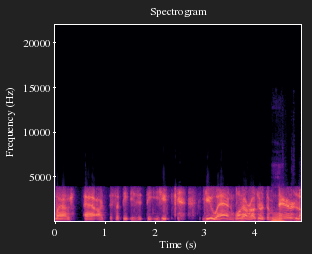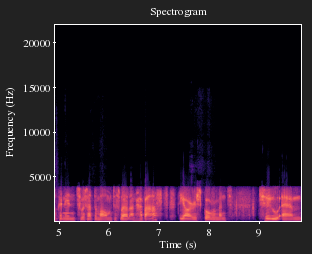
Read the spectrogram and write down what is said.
well, uh, or is it the, is it the UN, one or other of them, they're looking into it at the moment as well and have asked the Irish government to, um,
